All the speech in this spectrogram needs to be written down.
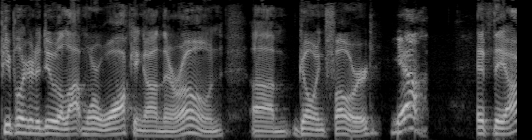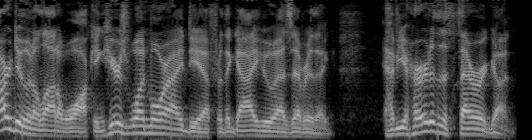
people are going to do a lot more walking on their own um, going forward. Yeah. If they are doing a lot of walking, here's one more idea for the guy who has everything. Have you heard of the Theragun?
